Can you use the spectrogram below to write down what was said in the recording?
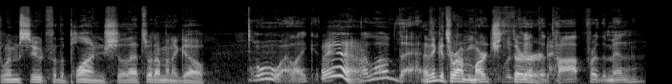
swimsuit for the plunge, so that's what I'm going to go. Oh, I like it. Yeah. I love that. I think it's around March 3rd. the top for the men.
